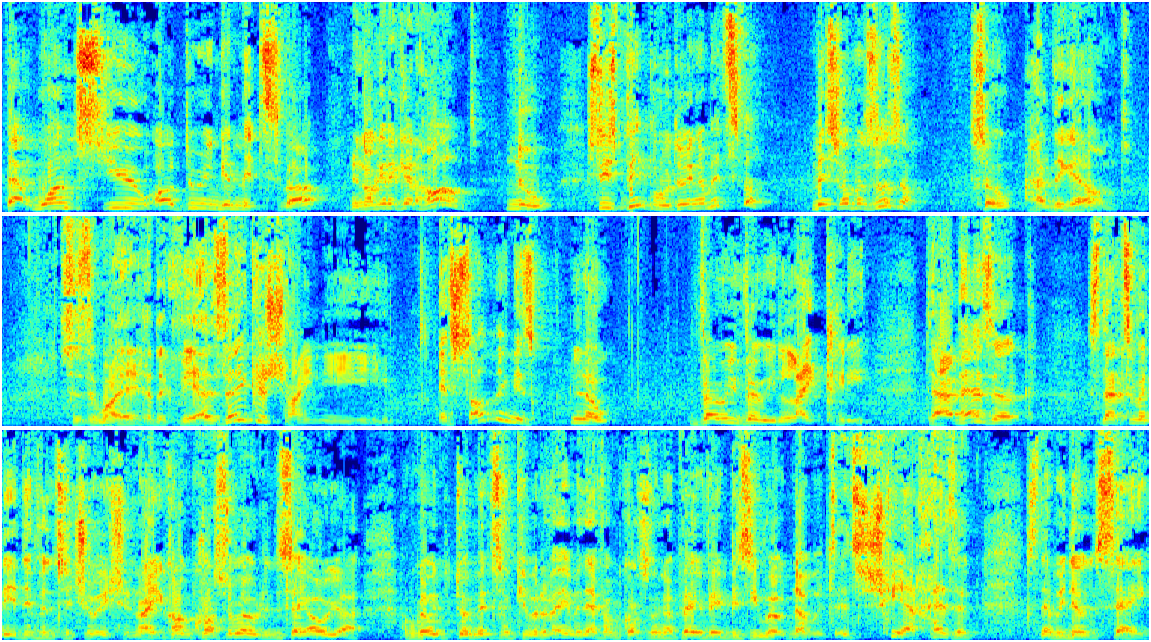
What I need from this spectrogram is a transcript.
that once you are doing a mitzvah, you're not going to get harmed. No. So these people were doing a mitzvah, mitzvah mezuzah. So how did they get harmed? Says the If something is, you know, very very likely to have hezek, so that's already a different situation, right? You can't cross the road and say, "Oh yeah, I'm going to do a mitzvah kibbutz of aim, and therefore I'm crossing a very very busy road." No, it's it's shchiach so that we don't say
